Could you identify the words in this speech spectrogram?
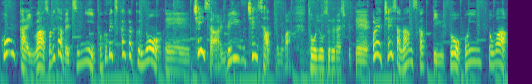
今回はそれとは別に特別価格の、えー、チェイサー、リベリウムチェイサーっていうのが登場するらしくて、これチェイサーなんすかっていうと、ポイントは、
